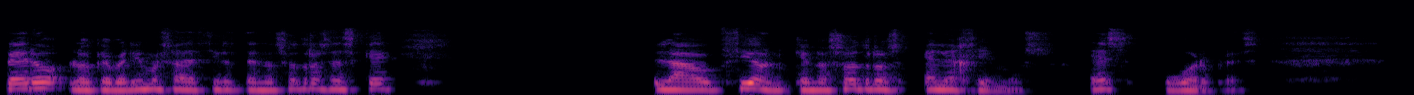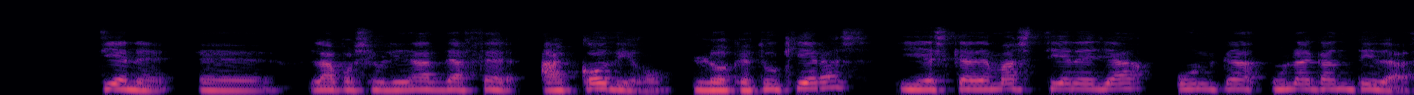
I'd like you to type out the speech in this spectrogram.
Pero lo que venimos a decirte nosotros es que la opción que nosotros elegimos es WordPress tiene eh, la posibilidad de hacer a código lo que tú quieras y es que además tiene ya una, cantidad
